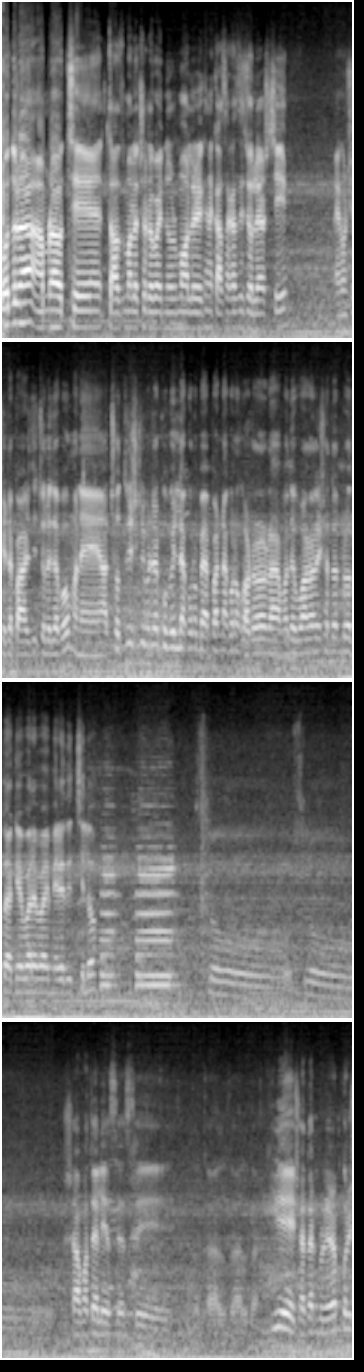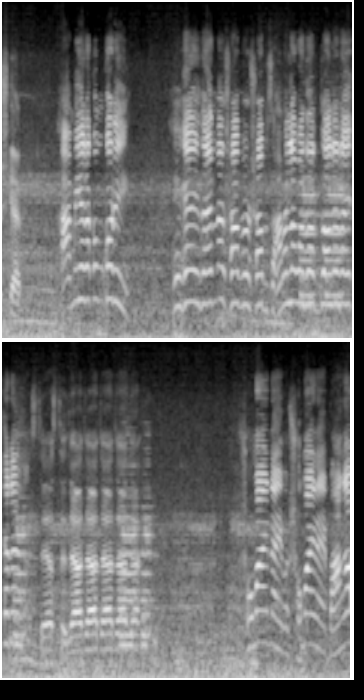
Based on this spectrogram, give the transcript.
বন্ধুরা আমরা হচ্ছে তাজমহলের ছোট ভাই নূরমহলের এখানে কাছাকাছি চলে আসছি। এখন সেটা পাশ দিয়ে চলে যাব। মানে ছত্রিশ কিলোমিটার কুমিল্লা কোনো ব্যাপার না কোনো ঘটনা না। আমাদের ওয়ানালি সাতান্ন তো একেবারে ভাই মেরে দিচ্ছিল স্লো স্লো সাফাতে আলি আস্তে আস্তে হালকা হালকা হালকা কি রে সাতান্ন এরম করিস কেন? আমি এরকম করি। এখানে দেন না সব সব ঝামেলা বাজার দলেরা এখানে। আস্তে আস্তে যা যা যা যা যা। সময় নাই সময় নাই। ভাঙা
